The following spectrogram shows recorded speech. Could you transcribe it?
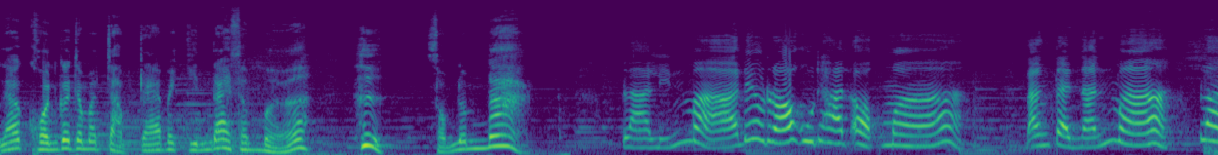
แล้วคนก็จะมาจับแกไปกินได้เสมอฮึสมน้ำหน้า ปลาลิ้นหมาได้ร้องอุทานออกมา ตั้งแต่นั้นมา ปลา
